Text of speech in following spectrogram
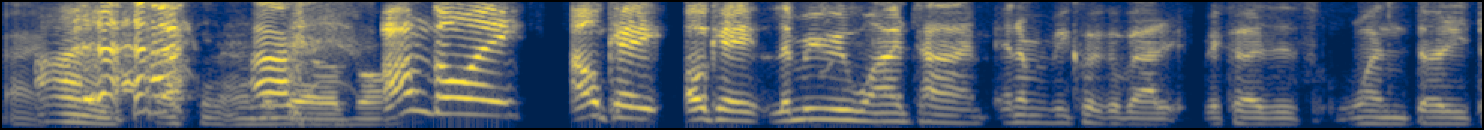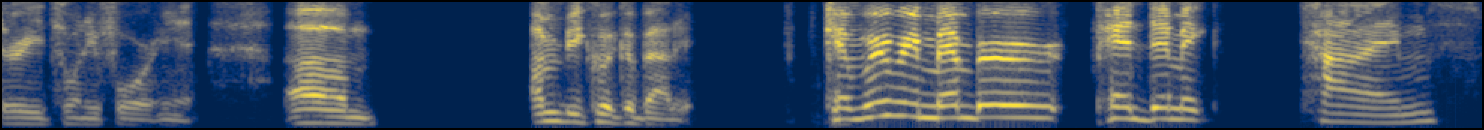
Ding. All right. I am fucking unavailable. I'm going. Okay, okay. Let me rewind time, and I'm gonna be quick about it because it's 133.24 in. Um, I'm gonna be quick about it. Can we remember pandemic times?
